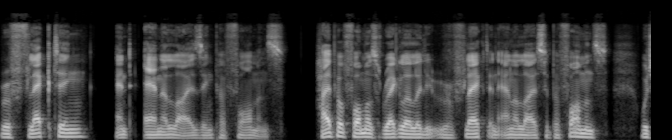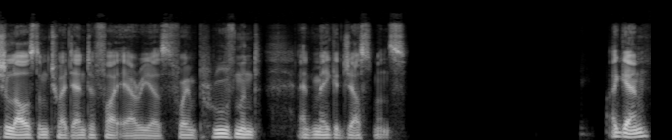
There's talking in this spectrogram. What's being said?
reflecting and analyzing performance. High performers regularly reflect and analyze their performance, which allows them to identify areas for improvement and make adjustments. Again,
